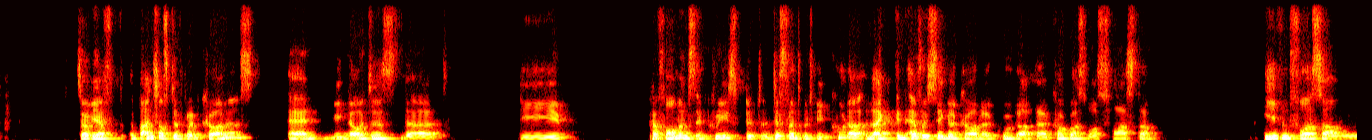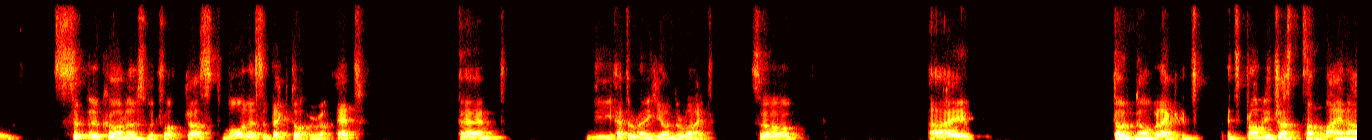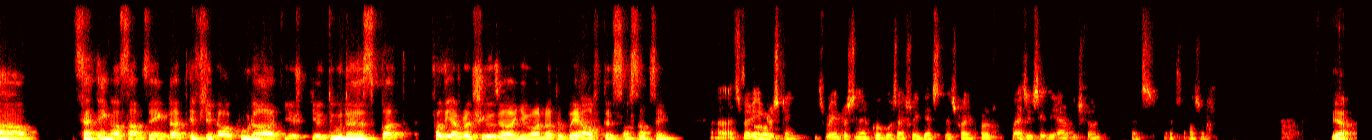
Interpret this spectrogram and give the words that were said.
So we have a bunch of different kernels and we noticed that the performance increase, but the difference between CUDA, like in every single kernel, CUDA, uh, Kokkos was faster. Even for some simple kernels, which was just more or less a vector add and the add array here on the right. So I don't know, but like it's it's probably just some minor setting or something that if you know CUDA, you you do this, but for the average user, you are not aware of this or something. Uh, That's very So- interesting. It's very interesting that Google actually gets this right for, as you say, the average code. That's, that's awesome. Yeah.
